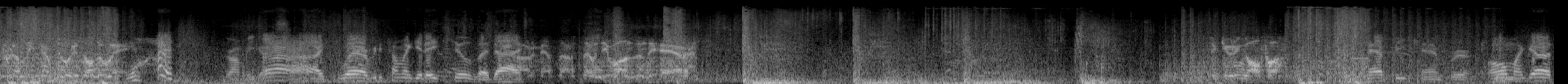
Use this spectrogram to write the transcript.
Friendly capture is on the way. What? They're me, guys. Ah, I swear, every time I get eight kills, I die. Our SR-71's in the air. Securing Alpha. Happy camper. Oh my god.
